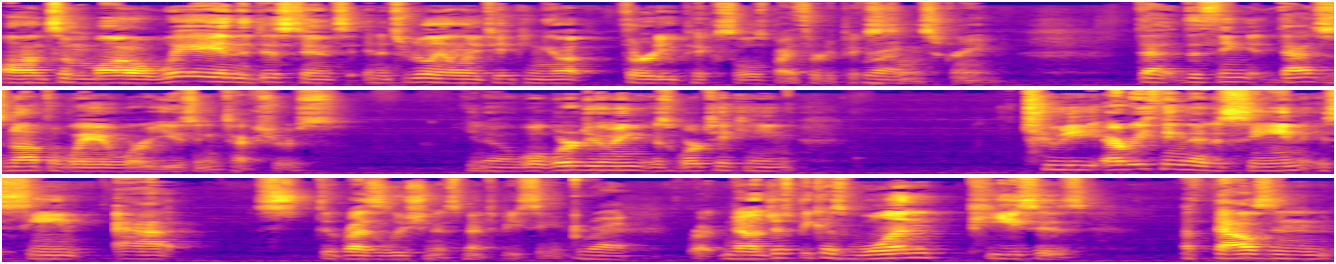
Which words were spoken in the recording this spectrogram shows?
on some model way in the distance, and it's really only taking up 30 pixels by 30 pixels Right. on the screen. That the thing that's not the way we're using textures. You know what we're doing is we're taking 2D. Everything that is seen is seen at the resolution it's meant to be seen. right. Right now, just because one piece is a thousand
